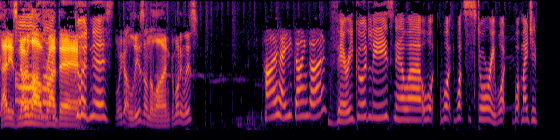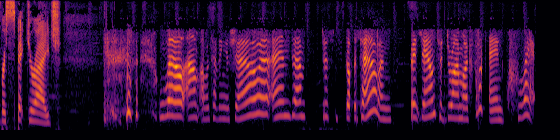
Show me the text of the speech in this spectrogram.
that is no Oh, love my right there. Goodness. We got Liz on the line. Good morning, Liz. Hi, how you going, guys? Very good, Liz. Now, uh, what, what, what's the story? What, what made you respect your age? Well, um, I was having a shower and um, just got the towel and bent down to dry my foot and crack.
